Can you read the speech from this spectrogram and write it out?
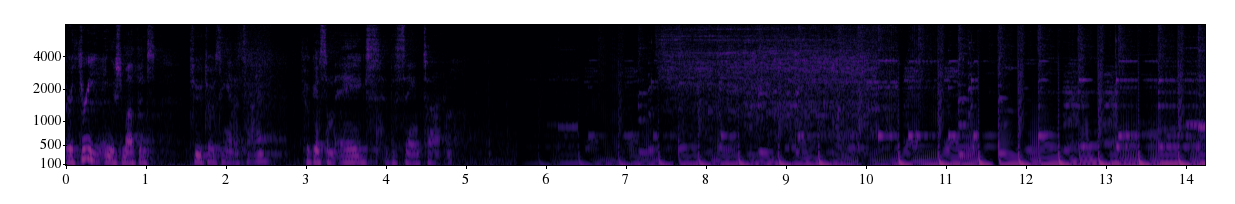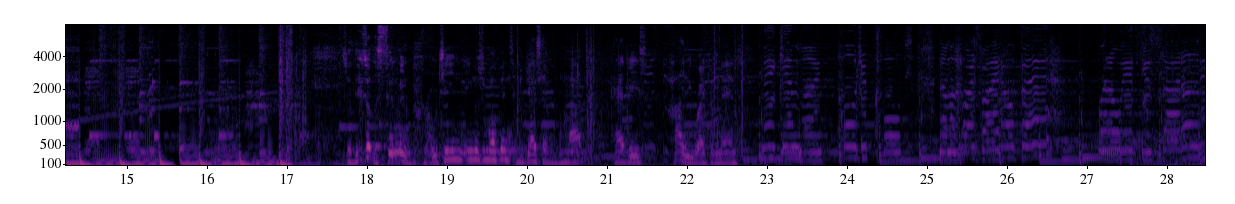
or three English muffins, two toasting at a time. Cook up some eggs at the same time. So these are the cinnamon protein English muffins. If you guys have not had these, highly recommend. Making mine, hold you close. Now my heart's wide open. When I'm with you, suddenly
